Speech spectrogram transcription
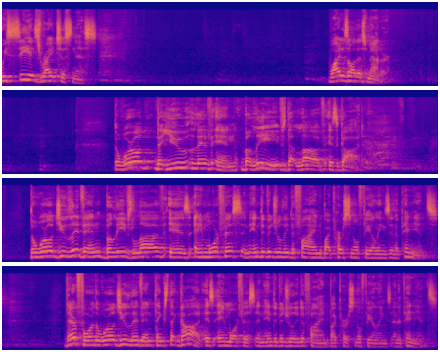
We see his righteousness. Why does all this matter? The world that you live in believes that love is God. The world you live in believes love is amorphous and individually defined by personal feelings and opinions. Therefore, the world you live in thinks that God is amorphous and individually defined by personal feelings and opinions.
